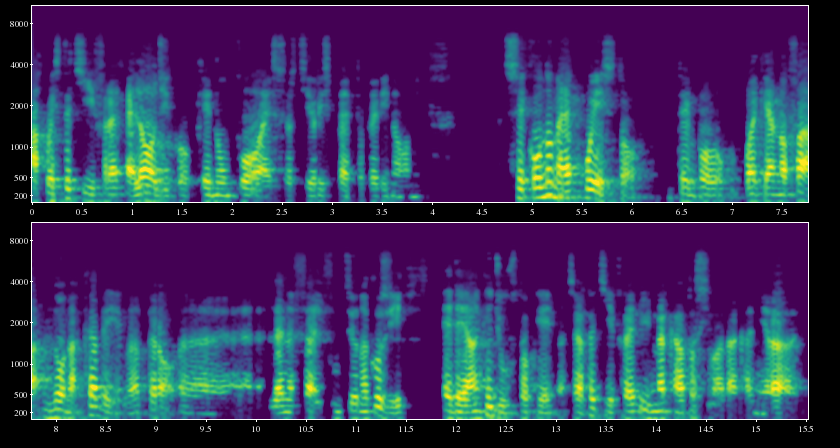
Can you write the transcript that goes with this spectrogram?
A queste cifre è logico che non può esserci rispetto per i nomi. Secondo me questo tempo, qualche anno fa non accadeva, però eh, l'NFL funziona così ed è anche giusto che a certe cifre il mercato si vada a cagnierare.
